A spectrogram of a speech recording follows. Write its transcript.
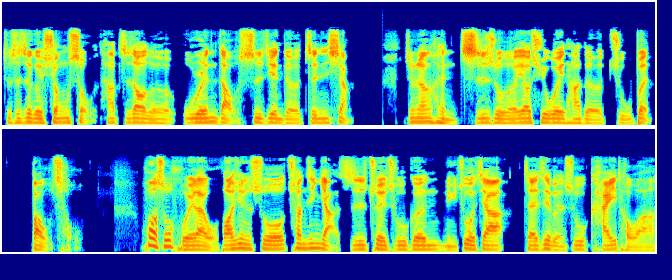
就是这个凶手，他知道了无人岛事件的真相，仍然很执着的要去为他的主本报仇。话说回来，我发现说川津雅之最初跟女作家在这本书开头啊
